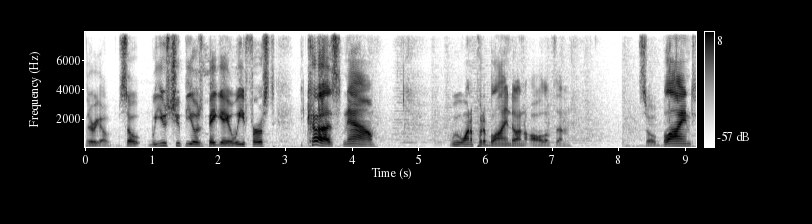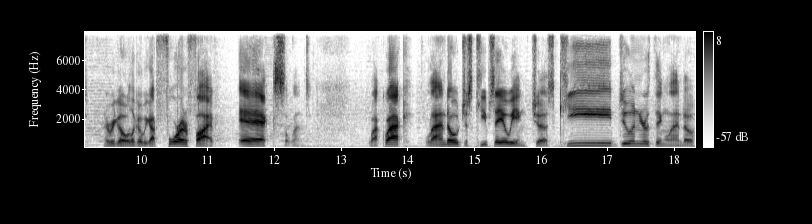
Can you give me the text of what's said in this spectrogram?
There we go. So we use Chewpio's big AoE first because now we want to put a blind on all of them. So blind. There we go. Look at we got four out of five. Excellent. Whack whack. Lando just keeps AoEing. Just keep doing your thing, Lando.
